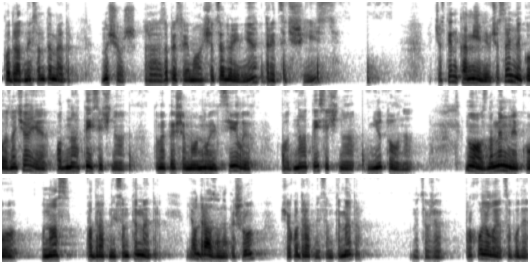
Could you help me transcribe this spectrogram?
квадратний сантиметр. Ну що ж, е, записуємо, що це дорівнює 36. Частинка мілі в чисельнику означає 1 тисячна. То ми пишемо 0,1 тисячна ньютона. Ну а в знаменнику у нас квадратний сантиметр. Я одразу напишу, що квадратний сантиметр, ми це вже проходили, це буде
